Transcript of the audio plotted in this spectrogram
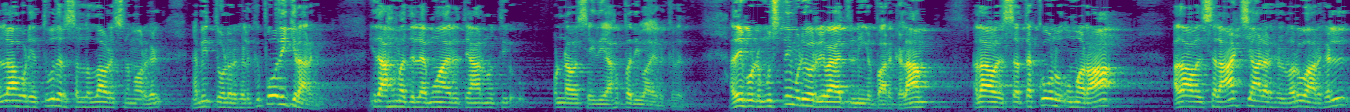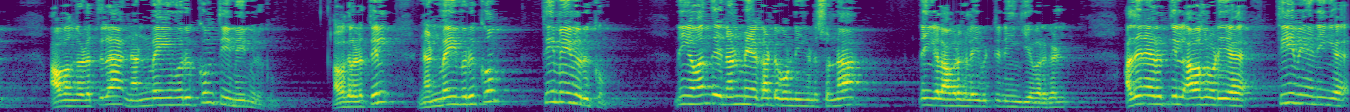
அல்லாஹுடைய தூதர் சல்லா அலிஸ்லாம் அவர்கள் நபித்தோழர்களுக்கு போதிக்கிறார்கள். இது அகமதுல மூவாயிரத்தி அறுநூற்றி ஒன்றாவது செய்தியாக பதிவாக இருக்கிறது அதே போன்று முஸ்லீமுடைய ஒரு ரிவாயத்தில் நீங்கள் பார்க்கலாம். அதாவது சத்தக்கூனு உமரா. அதாவது சில ஆட்சியாளர்கள் வருவார்கள். அவங்களிடத்தில் நன்மையும் இருக்கும் தீமையும் இருக்கும். அவர்களிடத்தில் நன்மையும் இருக்கும் தீமையும் இருக்கும். நீங்கள் வந்து நன்மையை கண்டு கொண்டீங்கன்னு சொன்னால் நீங்கள் அவர்களை விட்டு நீங்கியவர்கள். அதே நேரத்தில் அவர்களுடைய தீமையை நீங்கள்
